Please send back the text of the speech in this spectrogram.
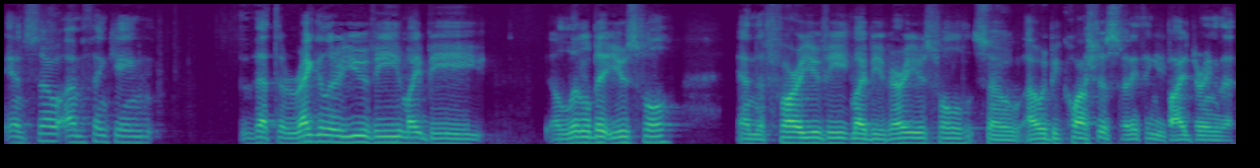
and so I'm thinking that the regular UV might be a little bit useful, and the far UV might be very useful. So I would be cautious of anything you buy during the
